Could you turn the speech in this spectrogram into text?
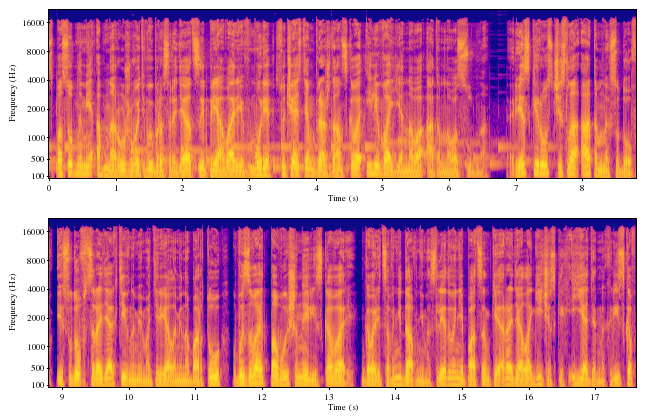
способными обнаруживать выброс радиации при аварии в море с участием гражданского или военного атомного судна. Резкий рост числа атомных судов и судов с радиоактивными материалами на борту вызывает повышенный риск аварий, говорится в недавнем исследовании по оценке радиологических и ядерных рисков,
